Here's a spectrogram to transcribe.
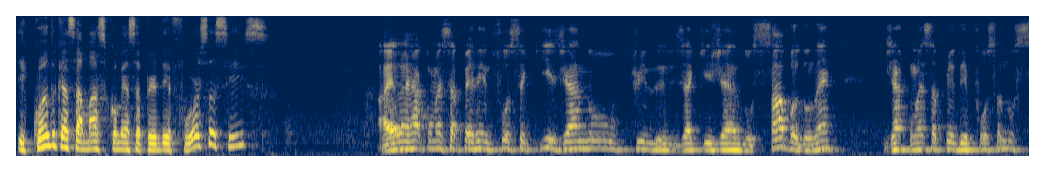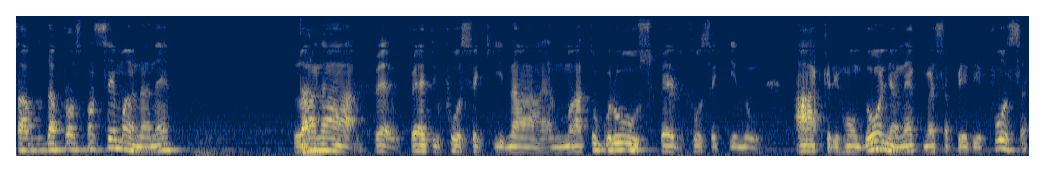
E quando que essa massa começa a perder força, Cis? Aí ela já começa a perder força aqui, já no já que já é no sábado, né? Já começa a perder força no sábado da próxima semana, né? Lá tá. na perde força aqui na Mato Grosso, perde força aqui no Acre, Rondônia, né? Começa a perder força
